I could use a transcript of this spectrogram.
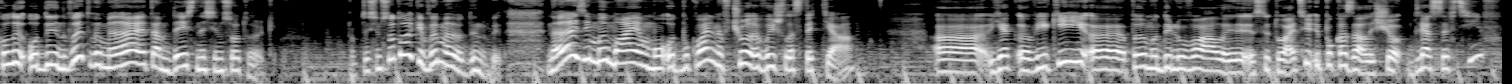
коли один вид вимирає там десь на 700 років. Тобто 700 років вимер один вид. Наразі ми маємо, от буквально вчора вийшла стаття в якій е, промоделювали ситуацію і показали, що для савців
